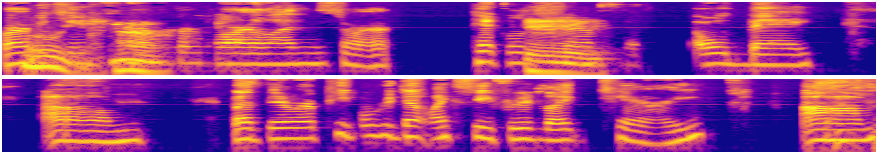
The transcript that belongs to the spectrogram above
barbecue yeah. shrimp from New Orleans or pickled Mm. shrimp from Old Bay. Um, but there are people who don't like seafood, like Terry. Um,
